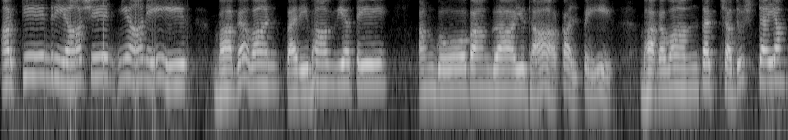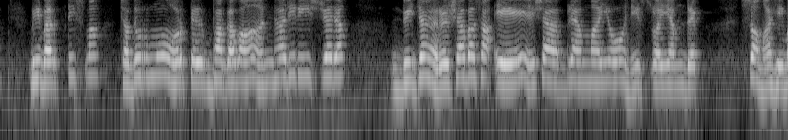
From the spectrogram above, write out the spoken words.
അർത്ഥേന്ദ്രിയാശയജ്ഞാനൈർ ഭഗവാൻ പരിഭാവ്യത്തെ അംഗോപാംഗായുധാ കൽപ്പൈർ ഭഗവാൻ തച്ചതുഷ്ടയം ചതുർമൂർത്തിർഭഗവാൻ ഹരിരീശ്വര ദ്വിജഋഷഭസ ഏഷ ബ്രഹ്മയോനി സ്വയം ദൃക് സ്വമഹിമ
